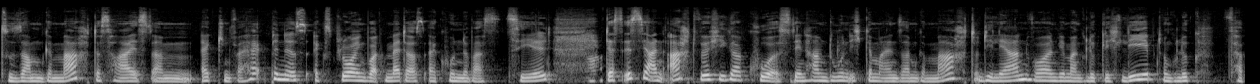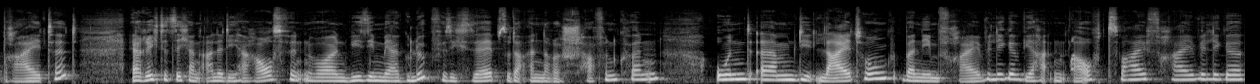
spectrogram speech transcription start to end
zusammen gemacht. Das heißt ähm, Action for Happiness, Exploring What Matters, erkunde was zählt. Das ist ja ein achtwöchiger Kurs, den haben du und ich gemeinsam gemacht. Und die lernen wollen, wie man glücklich lebt und Glück verbreitet. Er richtet sich an alle, die herausfinden wollen, wie sie mehr Glück für sich selbst oder andere schaffen können. Und ähm, die Leitung übernehmen Freiwillige. Wir hatten auch zwei Freiwillige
